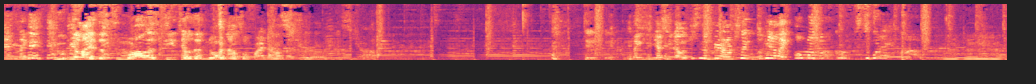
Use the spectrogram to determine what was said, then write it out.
end, like you realize the smallest details that no one else will find out. That's Like, true. yeah. Like yesterday, I was just in the mirror. I was just like looking at like, oh my god, girl, this is what I have. Mm-hmm. Okay.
